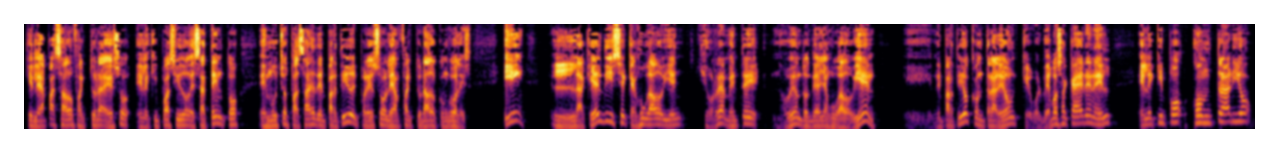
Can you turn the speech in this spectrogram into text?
que le ha pasado factura a eso, el equipo ha sido desatento en muchos pasajes del partido y por eso le han facturado con goles. Y la que él dice que han jugado bien, yo realmente no veo en dónde hayan jugado bien. Eh, en el partido contra León, que volvemos a caer en él, el equipo contrario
